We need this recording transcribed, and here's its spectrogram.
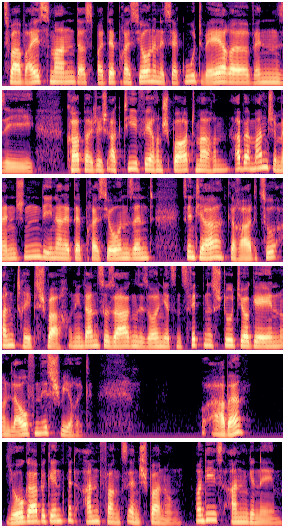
Zwar weiß man, dass bei Depressionen es sehr gut wäre, wenn sie körperlich aktiv wären, Sport machen, aber manche Menschen, die in einer Depression sind, sind ja geradezu antriebsschwach und ihnen dann zu sagen, sie sollen jetzt ins Fitnessstudio gehen und laufen, ist schwierig. Aber Yoga beginnt mit Anfangsentspannung und die ist angenehm.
